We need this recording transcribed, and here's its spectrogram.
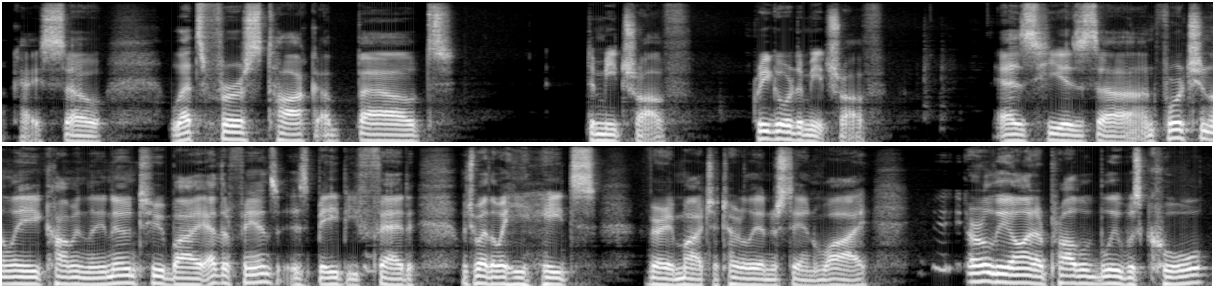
Okay, so let's first talk about Dimitrov, Grigor Dimitrov as he is uh, unfortunately commonly known to by other fans is Baby Fed, which, by the way, he hates very much. I totally understand why. Early on, it probably was cool,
